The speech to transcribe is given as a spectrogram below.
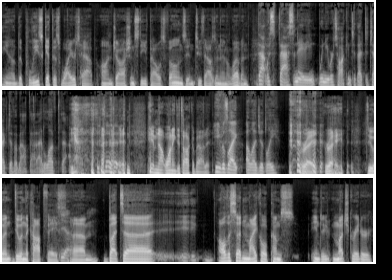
you know, the police get this wiretap on Josh and Steve Powell's phones in 2011. That was fascinating when you were talking to that detective about that. I loved that. Yeah. and him not wanting to talk about it. He was like, allegedly. right, right. Doing doing the cop face. Yeah. Um, but uh, it, all of a sudden, Michael comes into much greater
